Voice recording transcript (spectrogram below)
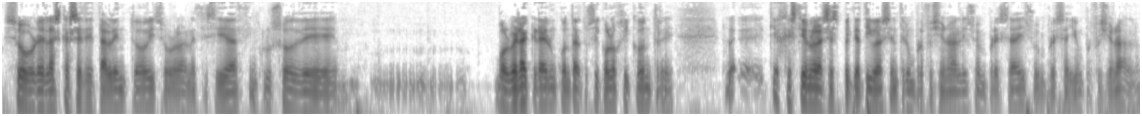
sobre la escasez de talento y sobre la necesidad incluso de volver a crear un contrato psicológico entre eh, que gestione las expectativas entre un profesional y su empresa y su empresa y un profesional.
